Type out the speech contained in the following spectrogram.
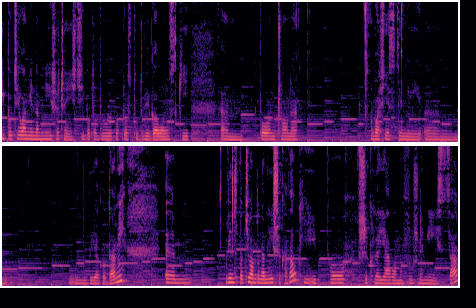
i pocięłam je na mniejsze części, bo to były po prostu dwie gałązki połączone właśnie z tymi niby jagodami. Więc pocięłam to na mniejsze kawałki i przyklejałam w różne miejsca.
